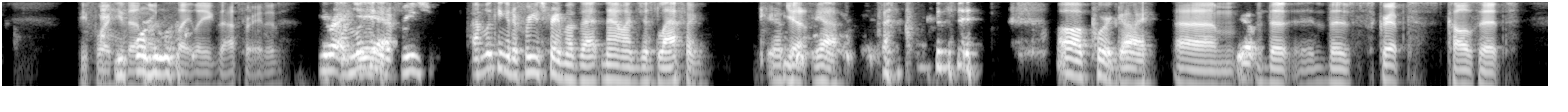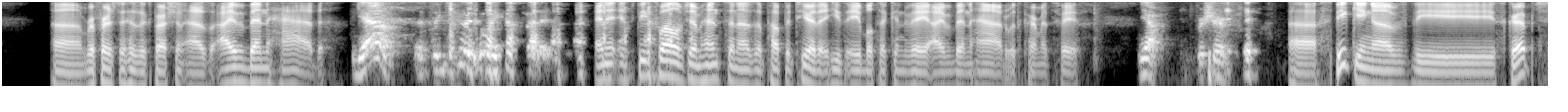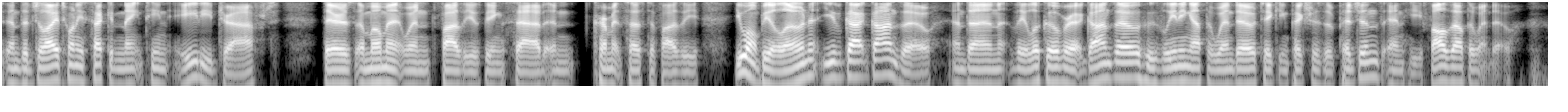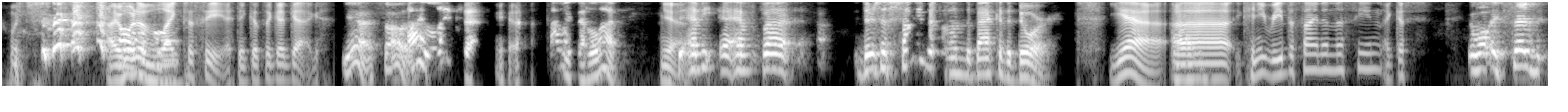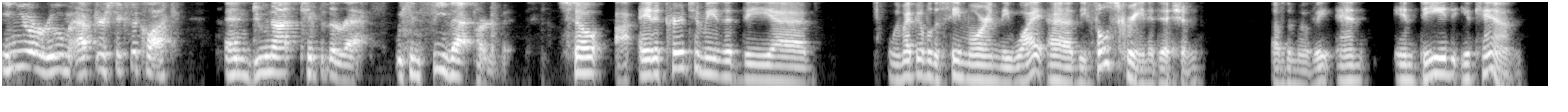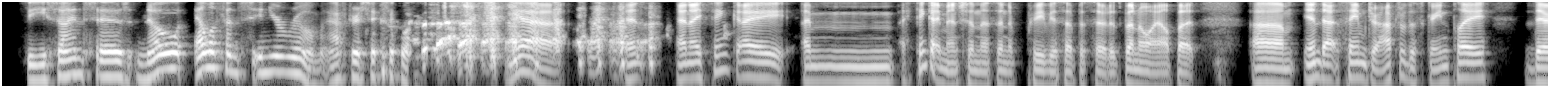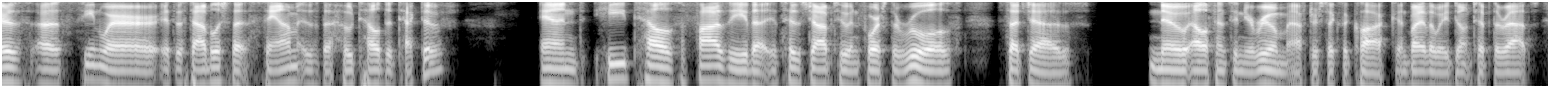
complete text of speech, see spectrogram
before he Before then he looks looks- slightly exasperated. You're right. I'm looking yeah. at a freeze. I'm looking at a freeze frame of that now and just laughing. It's- Yes. Yeah. oh, poor guy. Um, Yep. the the script calls it um, refers to his expression as "I've been had," yeah, that's a good way to put it. and it, it speaks well of Jim Henson as a puppeteer that he's able to convey "I've been had" with Kermit's face. Yeah, for sure. Uh, speaking of the script and the July 22nd, 1980 draft, there's a moment when Fozzie is being sad and Kermit says to Fozzie, You won't be alone. You've got Gonzo. And then they look over at Gonzo, who's leaning out the window taking pictures of pigeons, and he falls out the window, which I would have Oh. liked to see. I think it's a good gag. Yeah, solid. I like that. Yeah. I like that a lot. Yeah. Have you, have, uh, there's a sign on the back of the door. Yeah. Um, Uh, can you read the sign in this scene? I guess. Well, it says in your room after six o'clock, and do not tip the rats. We can see that part of it. So uh, it occurred to me that the uh, we might be able to see more in the white, uh, the full screen edition of the movie, and indeed you can. The sign says "No elephants in your room after six o'clock." Yeah. and and I think I I'm I think I mentioned this in a previous episode. It's been a while, but um, in that same draft of the screenplay, there's a scene where it's established that Sam is the hotel detective, and he tells Fozzie that it's his job to enforce the rules, such as no elephants in your room after six o'clock, and by the way, don't tip the rats.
